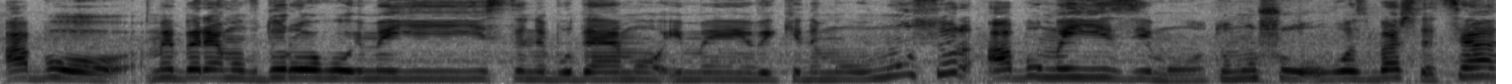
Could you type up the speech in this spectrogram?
Або ми беремо в дорогу і ми її їсти не будемо, і ми її викинемо в мусор, або ми її з'їмо. Тому що, ось бачите, ця,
